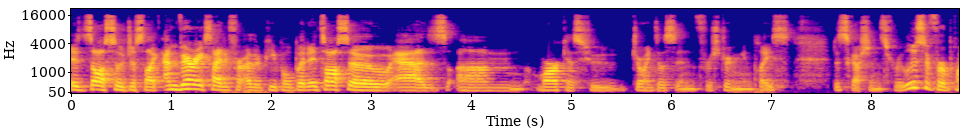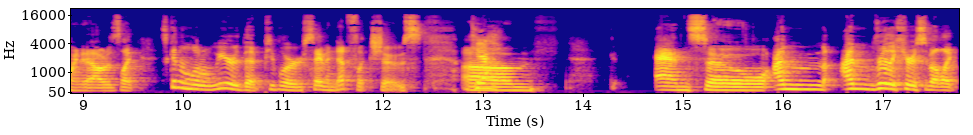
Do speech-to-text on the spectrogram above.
it's also just like I'm very excited for other people, but it's also as um, Marcus, who joins us in for streaming in place discussions for Lucifer, pointed out, is like it's getting a little weird that people are saving Netflix shows. Yeah. And so I'm I'm really curious about like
